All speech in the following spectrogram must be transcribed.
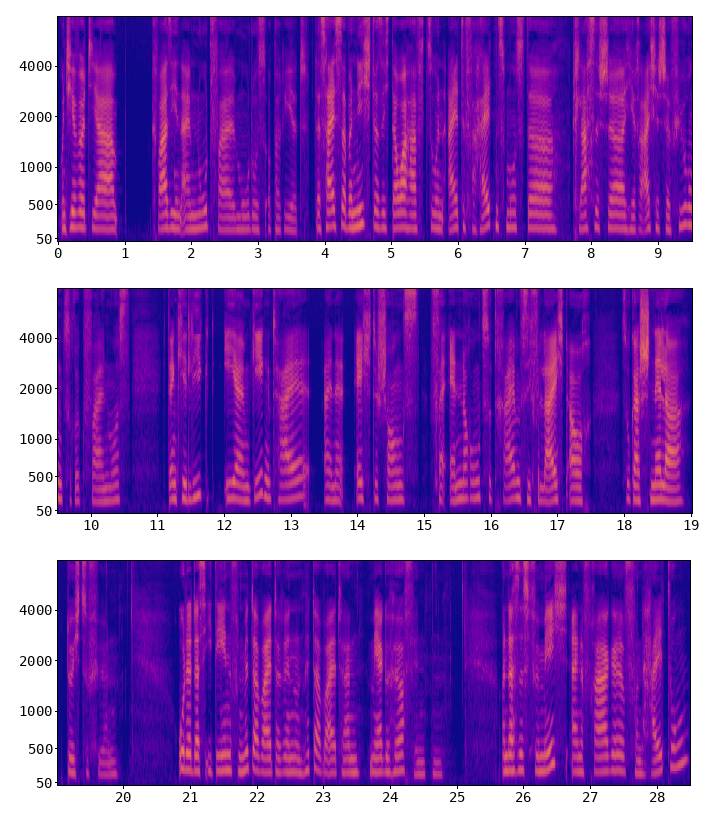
Und hier wird ja quasi in einem Notfallmodus operiert. Das heißt aber nicht, dass ich dauerhaft so in alte Verhaltensmuster klassischer hierarchischer Führung zurückfallen muss. Denke, hier liegt eher im Gegenteil eine echte Chance, Veränderung zu treiben, sie vielleicht auch sogar schneller durchzuführen. Oder dass Ideen von Mitarbeiterinnen und Mitarbeitern mehr Gehör finden. Und das ist für mich eine Frage von Haltung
